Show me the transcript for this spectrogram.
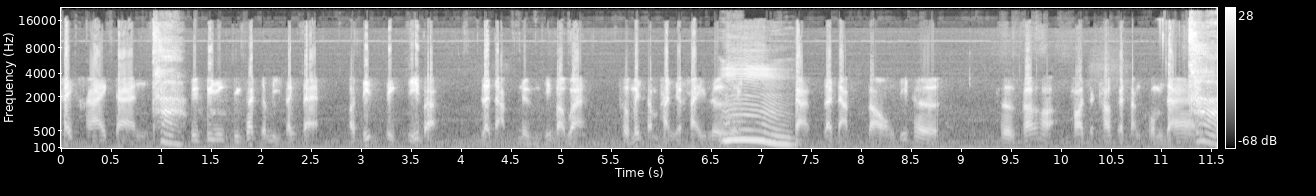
คล้ายๆกัน ค่ะ คือคือจริงๆเขาจะมีตั้งแต่ออทิสติกที่แบบระดับหนึ่งที่แบบว่า เธอไม่สัมพันธ์กับใครเลย อืม กับระดับสองที่เธอ เธอก็พอจะเข้ากับสังคมได้ ค่ะ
